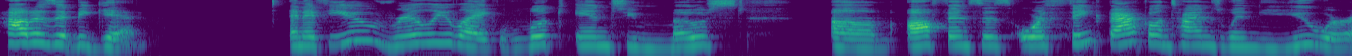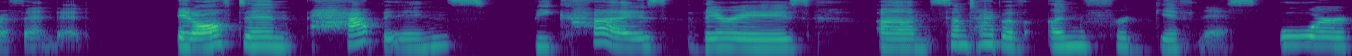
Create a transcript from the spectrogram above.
How does it begin? And if you really like look into most um, offenses or think back on times when you were offended, it often happens because there is um, some type of unforgiveness, or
